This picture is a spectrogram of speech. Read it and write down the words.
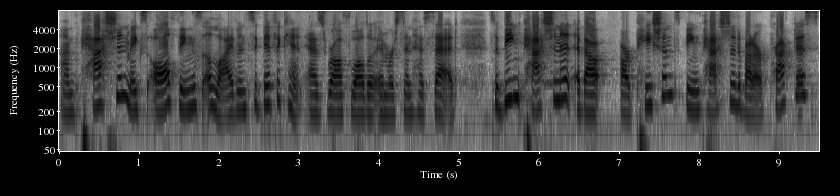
Um, passion makes all things alive and significant, as Ralph Waldo Emerson has said. So, being passionate about our patients, being passionate about our practice,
